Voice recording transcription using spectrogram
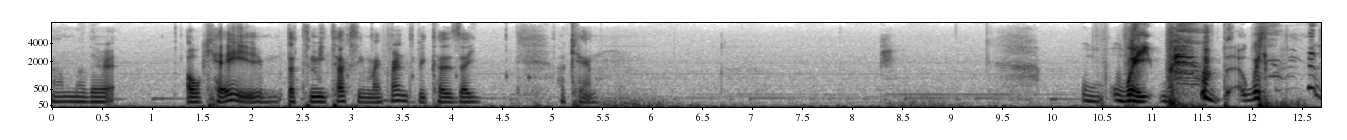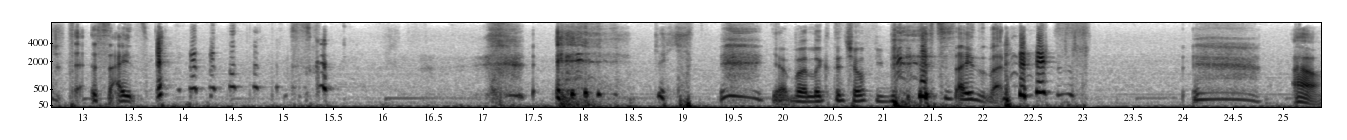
Now, mother. Okay, that's me texting my friends because I. Okay. Wait. Size. yeah, but look at the trophy. Size matters. oh.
